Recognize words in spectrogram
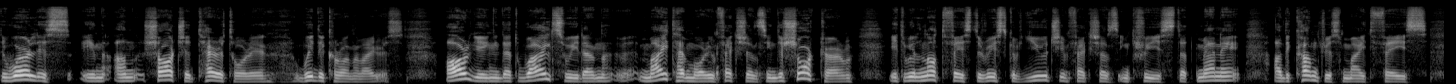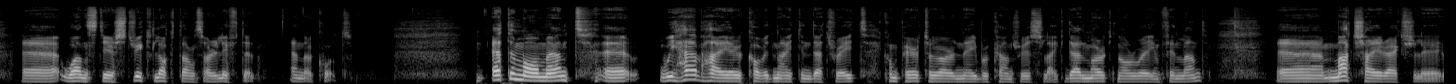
the world is in uncharted territory with the coronavirus, arguing that while Sweden might have more infections in the short term, it will not face the risk of huge infections increase that many other countries might face uh, once their strict lockdowns are lifted. End of quote. At the moment, uh, we have higher COVID-19 death rate compared to our neighbor countries like Denmark, Norway and Finland. Uh, much higher actually.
